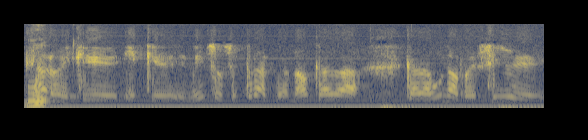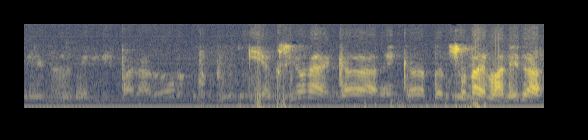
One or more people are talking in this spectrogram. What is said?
Claro, es, que, es que de eso se trata, ¿no? Cada, cada uno recibe el, disparador y acciona en cada, en cada persona de manera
